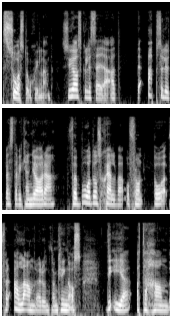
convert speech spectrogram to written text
så stor skillnad. Så jag skulle säga att det absolut bästa vi kan göra för både oss själva och, från, och för alla andra runt omkring oss, det är att ta hand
